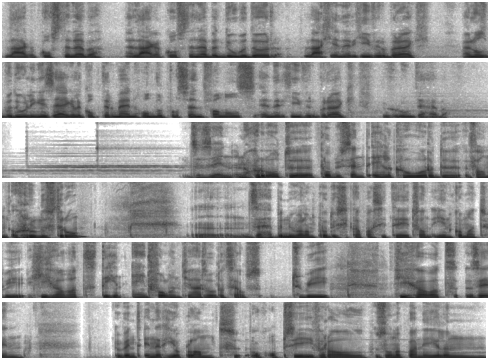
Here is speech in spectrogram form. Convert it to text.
lage kosten hebben. En lage kosten hebben doen we door laag energieverbruik en onze bedoeling is eigenlijk op termijn 100% van ons energieverbruik groen te hebben. Ze zijn een grote producent eigenlijk geworden van groene stroom. Eh, ze hebben nu al een productiecapaciteit van 1,2 gigawatt. Tegen eind volgend jaar zal dat zelfs 2 gigawatt zijn. Windenergie op land, ook op zee vooral. Zonnepanelen,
